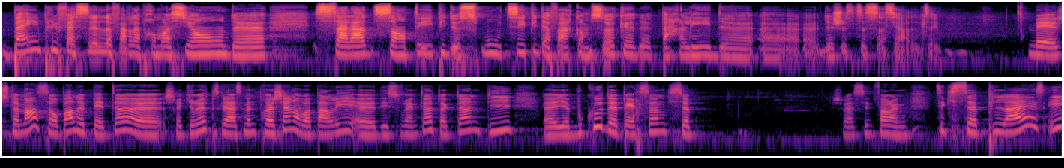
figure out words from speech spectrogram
bien plus facile de faire la promotion de salade santé, puis de smoothie, puis d'affaires comme ça que de parler de, euh, de justice sociale. T'sais. Mais justement, si on parle de PETA, euh, je serais curieuse parce que la semaine prochaine, on va parler euh, des souverainetés autochtones. Puis il y a beaucoup de personnes qui se. Je vais essayer de faire une. Tu sais, qui se plaisent et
